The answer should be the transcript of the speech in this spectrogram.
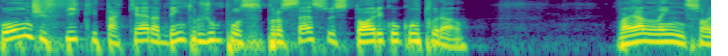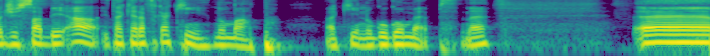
onde fica Itaquera dentro de um processo histórico-cultural. Vai além só de saber, ah, Itaquera fica aqui no mapa, aqui no Google Maps, né? É,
